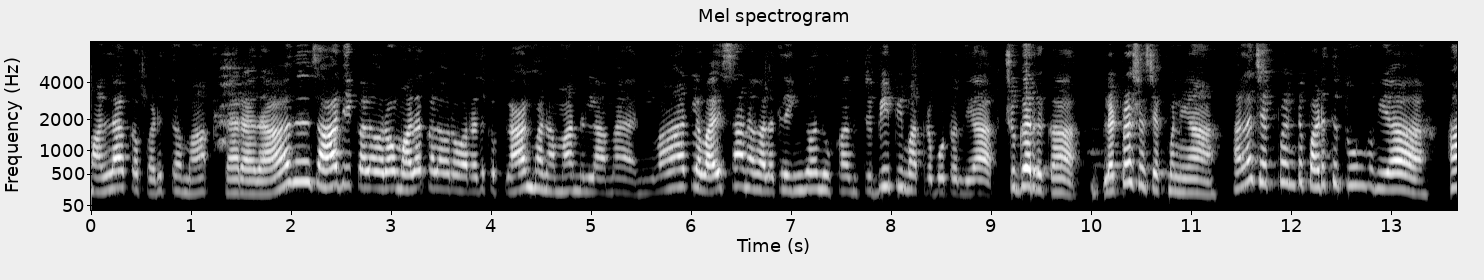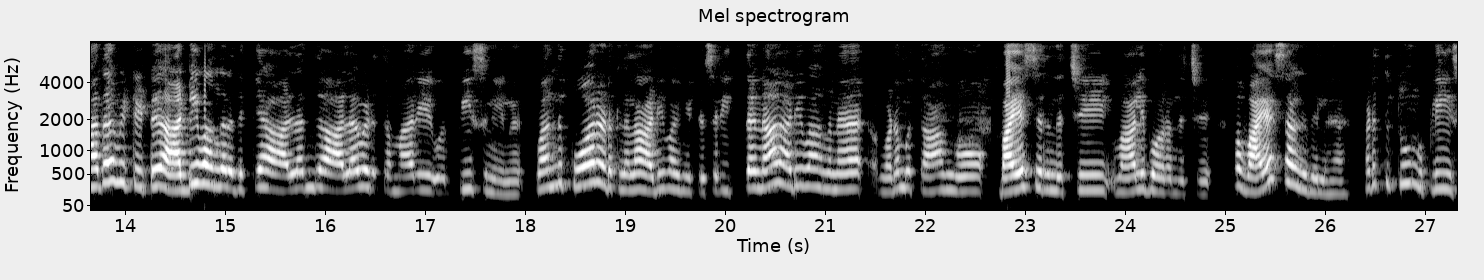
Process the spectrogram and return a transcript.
மல்லாக்க படுத்தோமா வேற ஏதாவது சாதி கலவரம் மத கலவரம் வர்றதுக்கு பிளான் பண்ணாமான்னு இல்லாம நீ வாட்டுல வயசான காலத்துல இங்க வந்து உட்காந்துட்டு பிபி மாத்திரை போட்டு வந்தியா? சுகர் இருக்கா? பிளட் பிரஷர் செக் பண்ணியா? அதெல்லாம் செக் பண்ணிட்டு படுத்து தூங்குவியா? அதை விட்டுட்டு அடி வாங்குறதுக்கே அளந்து அளவெடுத்த மாதிரி ஒரு பீஸ் நீனு. வந்து போற இடத்துல எல்லாம் அடி வாங்கிட்டு சரி இத்தனை நாள் அடி வாங்கின உடம்பு தாங்கும் வயசு இருந்துச்சு வாலிபம் இருந்துச்சு இப்ப வயசாகுது இல்ல அடுத்து தூங்கு ப்ளீஸ்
